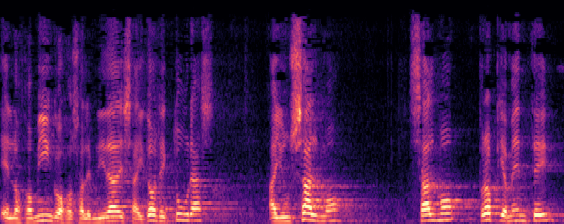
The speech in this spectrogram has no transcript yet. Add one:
en los domingos o solemnidades hay dos lecturas, hay un salmo, salmo propiamente,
